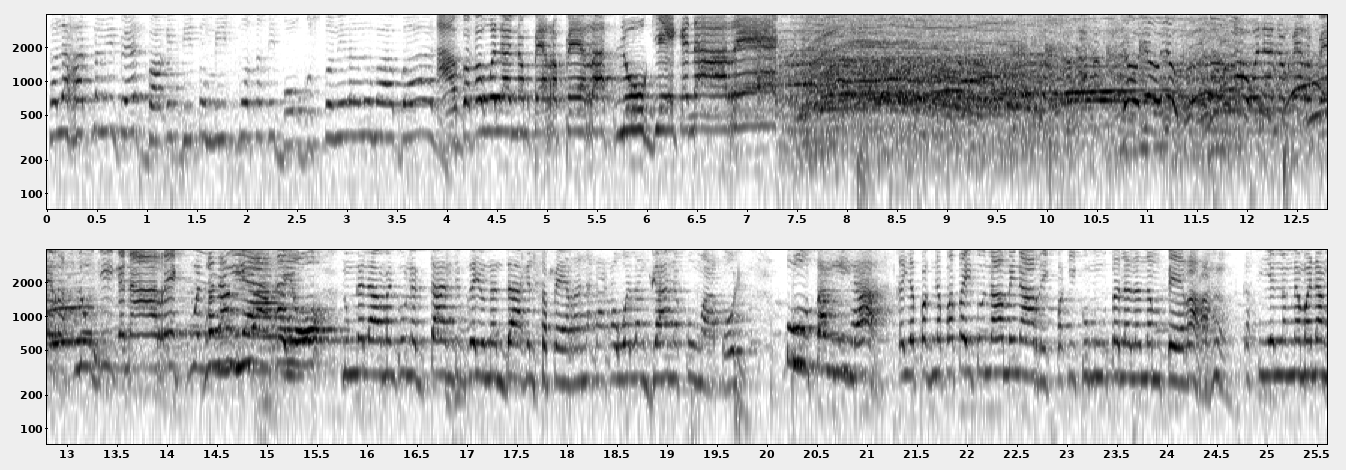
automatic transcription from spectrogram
Sa lahat ng event, bakit dito mismo sa Cebu gusto nilang lumaban? Ah, baka wala ng pera-pera at lugi ka na, Rick! Yo, yo, yo! Baka wala ng pera-pera at lugi ka na, Rick! Iya kayo! Nung nalaman kong nagtandem kayo ng dahil sa pera, nakakawalang gana pumatol. Putang ina! Kaya pag napatay to namin, na, Rick, pakikumuta na lang ng pera, ha? Kasi yan lang naman ang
